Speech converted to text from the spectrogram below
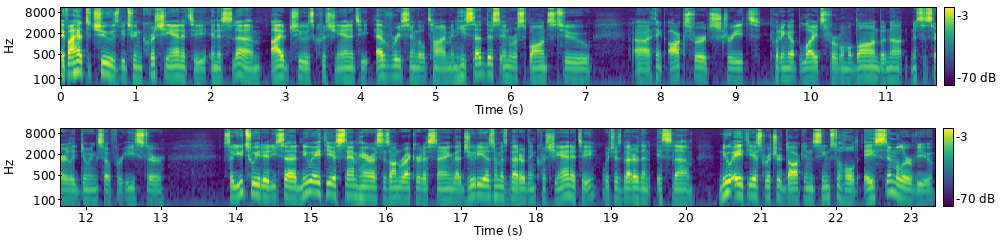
if I had to choose between Christianity and Islam, I would choose Christianity every single time. And he said this in response to, uh, I think, Oxford Street putting up lights for Ramadan, but not necessarily doing so for Easter. So you tweeted, you said, New atheist Sam Harris is on record as saying that Judaism is better than Christianity, which is better than Islam. New atheist Richard Dawkins seems to hold a similar view.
